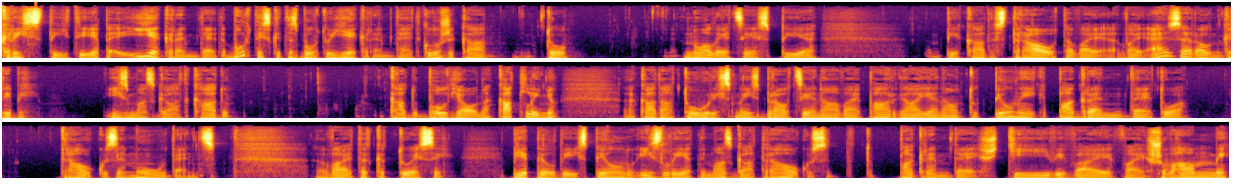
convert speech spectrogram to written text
kristīt, jeb iegremdēt. Burtiski tas būtu iegremdēt, gluži kā tu noliecies pie, pie kāda strauta vai, vai ezera un gribi izmazgāt kādu, kādu buļļauna katliņu kādā turisma izbraucienā vai pārgājienā, un tu pilnīgi pagrendē to trauku zem ūdens. Vai tad, kad tu esi piepildījis pilnu izlietni mazgāt traukus, tad tu pagremdē šķīvi vai, vai švammi,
